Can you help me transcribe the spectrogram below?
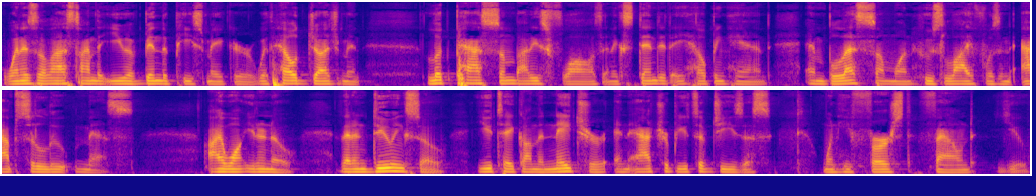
When is the last time that you have been the peacemaker, withheld judgment, looked past somebody's flaws and extended a helping hand and blessed someone whose life was an absolute mess. I want you to know that in doing so, you take on the nature and attributes of Jesus when he first found you.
